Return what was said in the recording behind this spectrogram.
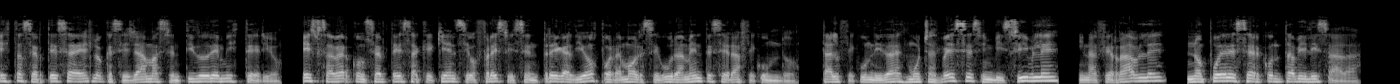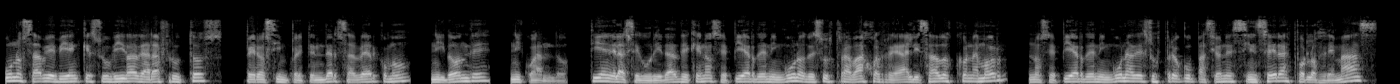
Esta certeza es lo que se llama sentido de misterio. Es saber con certeza que quien se ofrece y se entrega a Dios por amor seguramente será fecundo. Tal fecundidad es muchas veces invisible, inaferrable, no puede ser contabilizada. Uno sabe bien que su vida dará frutos, pero sin pretender saber cómo, ni dónde, ni cuándo. Tiene la seguridad de que no se pierde ninguno de sus trabajos realizados con amor, no se pierde ninguna de sus preocupaciones sinceras por los demás,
